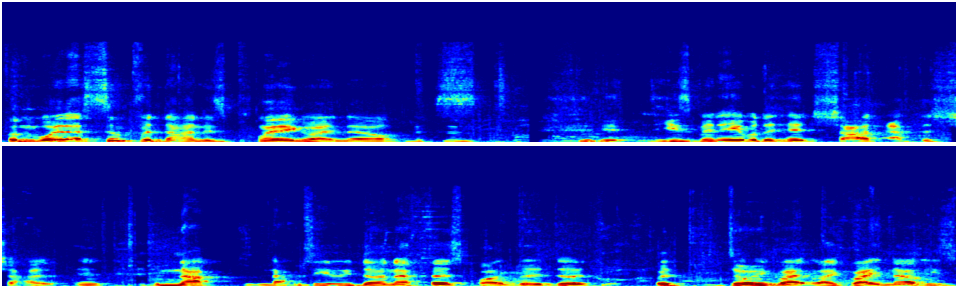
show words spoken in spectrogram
from the way that Symphodine is playing right now. This is he- he's been able to hit shot after shot, and, not not particularly during that first part, but dur- but during right like right now he's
